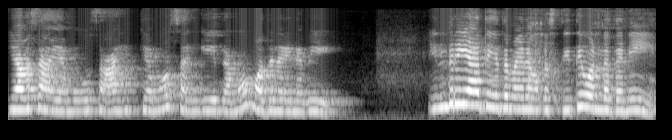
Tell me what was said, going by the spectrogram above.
వ్యవసాయము సాహిత్యము సంగీతము మొదలైనవి. ఇంద్రియాతీతమైన ఒక స్థితి ఉన్నదని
